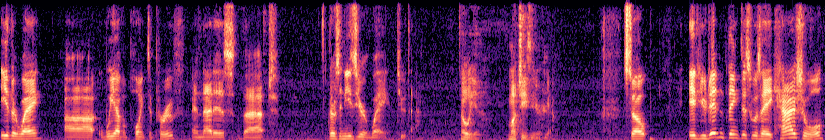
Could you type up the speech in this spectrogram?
either way, uh, we have a point to prove, and that is that there's an easier way to that. Oh yeah, much easier. Yeah. So, if you didn't think this was a casual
